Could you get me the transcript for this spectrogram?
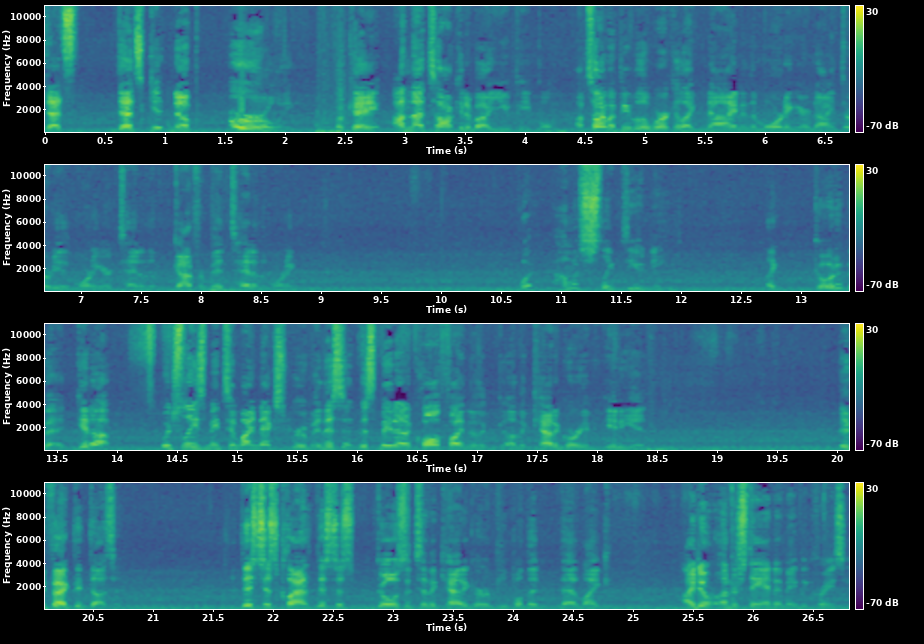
That's, that's getting up early. Okay, I'm not talking about you people. I'm talking about people that work at like nine in the morning or nine thirty in the morning or ten in the God forbid ten in the morning. What? How much sleep do you need? Like, go to bed, get up. Which leads me to my next group, and this is, this may not qualify the, on the category of idiot, In fact, it doesn't. This just class. This just goes into the category of people that that like I don't understand and make me crazy.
